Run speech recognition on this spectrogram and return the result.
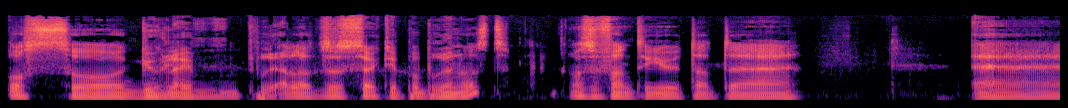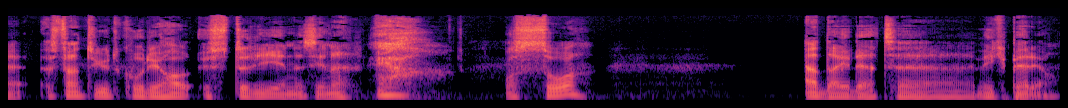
og så googla jeg Eller så søkte jeg på brunost, og så fant jeg ut at eh, eh, fant jeg ut hvor de har ysteriene sine. Ja. Og så adda jeg det til Wikipedia.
